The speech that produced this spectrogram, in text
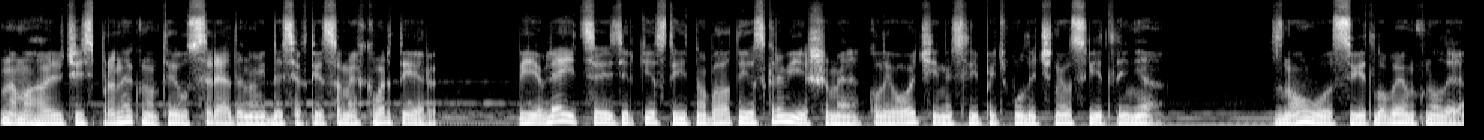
намагаючись проникнути всередину і досягти самих квартир. Виявляється, зірки стають набагато яскравішими, коли очі не сліпить вуличне освітлення. Знову світло вимкнули,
